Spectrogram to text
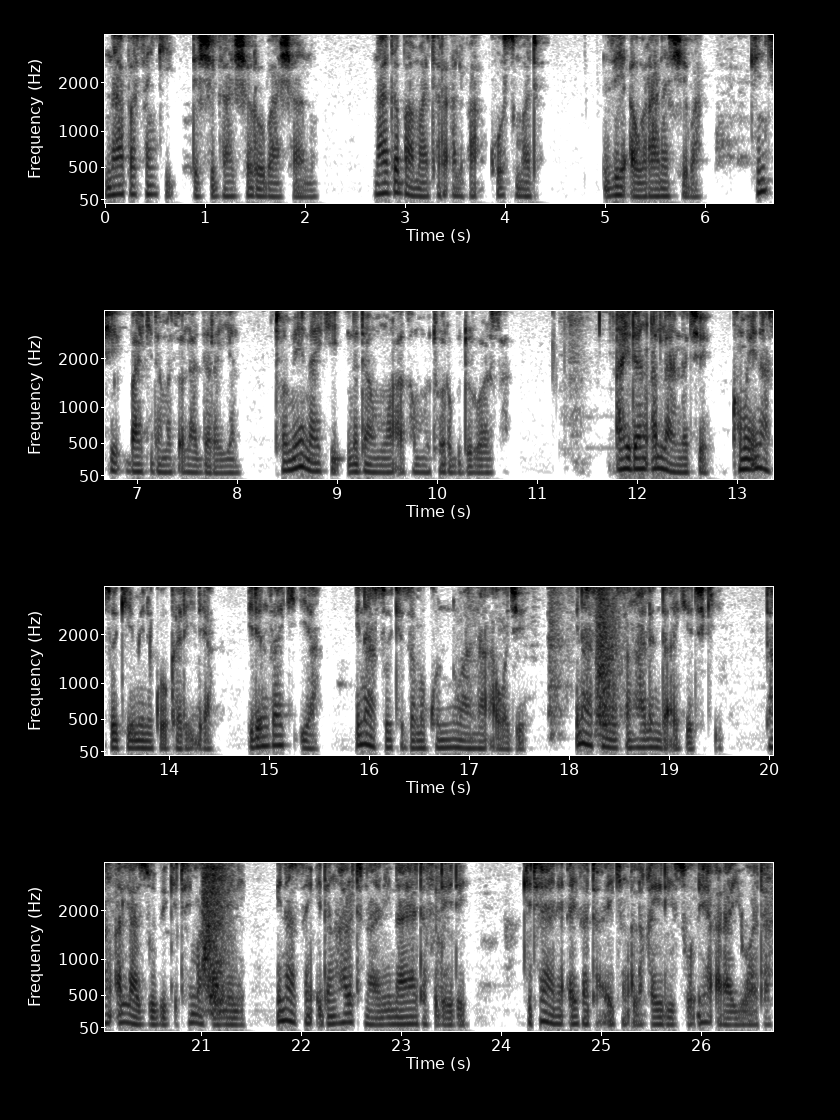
na fa sanki da shiga sharo ba shanu. Na ga ba matar Alfa ko Smart zai aura na ce ba. Kin ce baki da matsala da Rayyan. To me naki na damuwa akan mutuwar budurwarsa? Ai dan Allah na ce kuma ina so ki mini ƙoƙari ɗaya idan zaki iya ina so ki zama kunnuwa na a waje. Ina son san halin da ake ciki. Dan Allah Zubi ki taimaka mini. Ina son idan har tunani na ya tafi daidai ki taya ni aikata aikin alkhairi so ɗaya a rayuwata.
